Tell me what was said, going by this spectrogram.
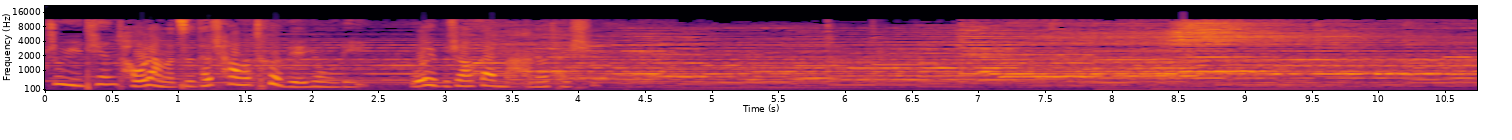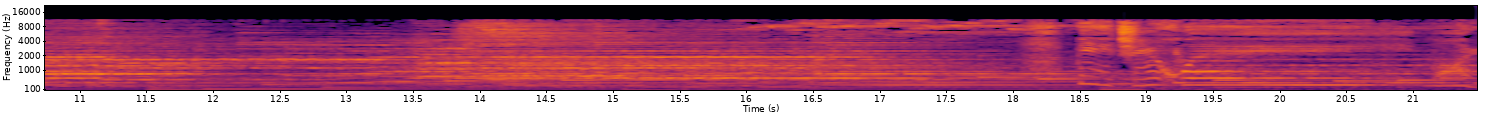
注意听头两个字，他唱的特别用力。我也不知道干嘛呢，他是。碧池灰墨染，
